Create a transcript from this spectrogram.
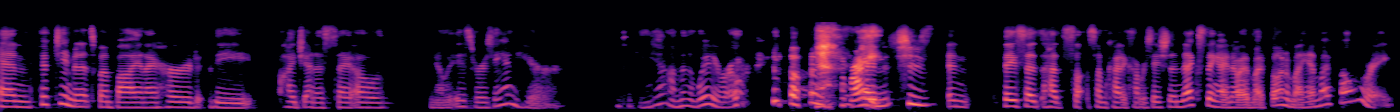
and 15 minutes went by and I heard the hygienist say, Oh, you know, is Roseanne here? I'm thinking, yeah, I'm in the waiting room. You know, Right. and she's and they said had some kind of conversation. The next thing I know, I had my phone in my hand, my phone rings.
